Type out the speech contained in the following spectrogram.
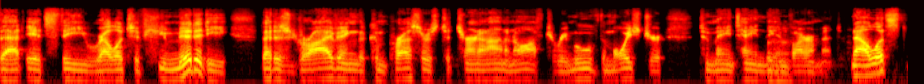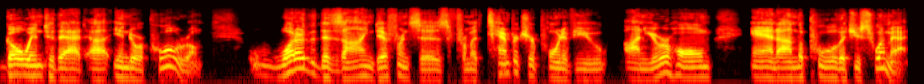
that it's the relative humidity that is driving the compressors to turn on and off to remove the moisture to maintain the mm-hmm. environment. Now let's go into that uh, indoor pool room. What are the design differences from a temperature point of view on your home and on the pool that you swim at?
